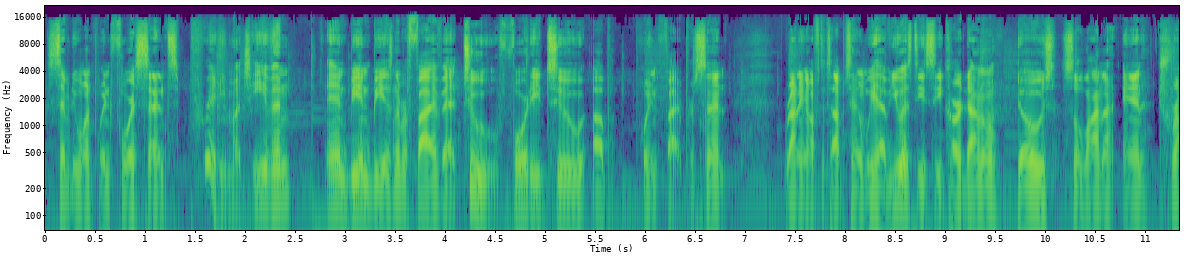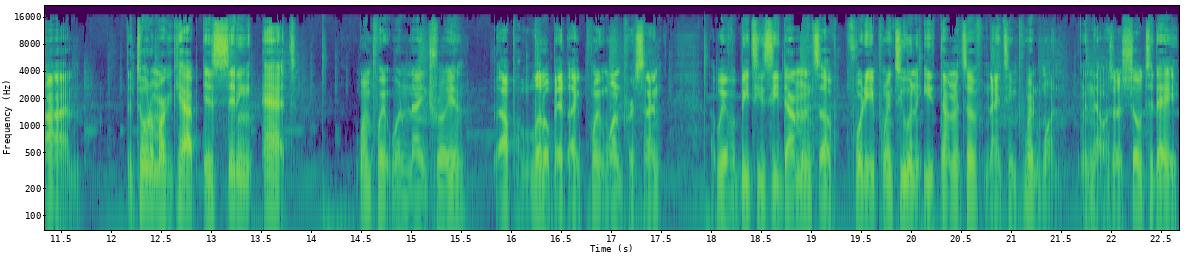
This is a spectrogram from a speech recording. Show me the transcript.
71.4 cents, pretty much even. And BNB is number five at 242, up 0.5 percent. Rounding off the top 10, we have USDC, Cardano, Doge, Solana, and Tron. The total market cap is sitting at 1.19 trillion, up a little bit, like 0.1%. We have a BTC dominance of 48.2 and an ETH dominance of 19.1. And that was our show today.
